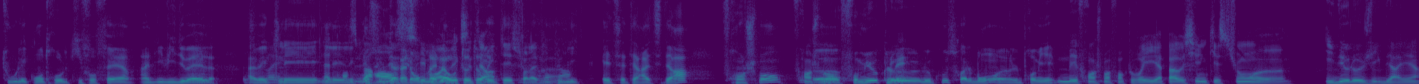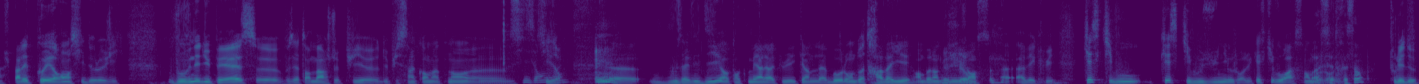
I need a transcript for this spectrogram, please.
tous les contrôles qu'il faut faire individuels, mm. avec les, les, consultations auprès de la haute autorité sur la vie publique, etc., etc. Franchement, il euh, faut mieux que le, coup soit le bon, le premier. Mais franchement, Franck Louvrier, il n'y a pas aussi une question idéologique derrière Je parlais de cohérence idéologique. Vous venez du PS, euh, vous êtes en marche depuis, euh, depuis 5 ans maintenant. 6 ans. Six ans. vous avez dit, en tant que maire Les Républicains de la Baule, on doit travailler en bonne intelligence avec lui. Qu'est-ce qui vous, qu'est-ce qui vous unit aujourd'hui? Qu'est-ce qui vous rassemble bah, C'est très simple. Tous les deux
